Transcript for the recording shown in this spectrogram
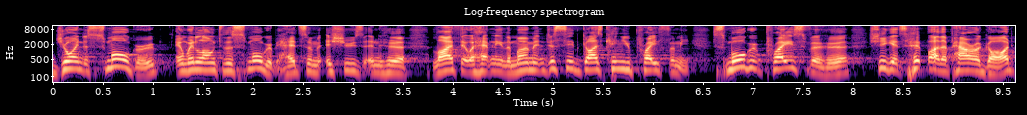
joined a small group and went along to the small group, had some issues in her life that were happening at the moment, and just said, Guys, can you pray for me? Small group prays for her. She gets hit by the power of God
